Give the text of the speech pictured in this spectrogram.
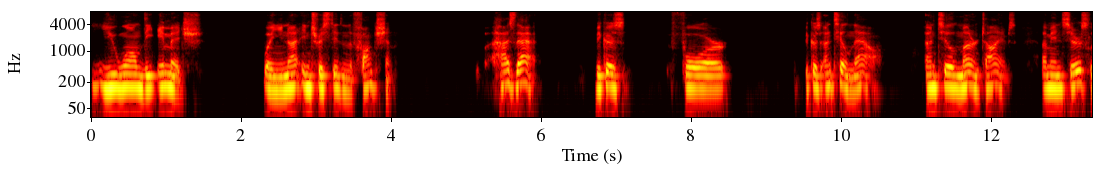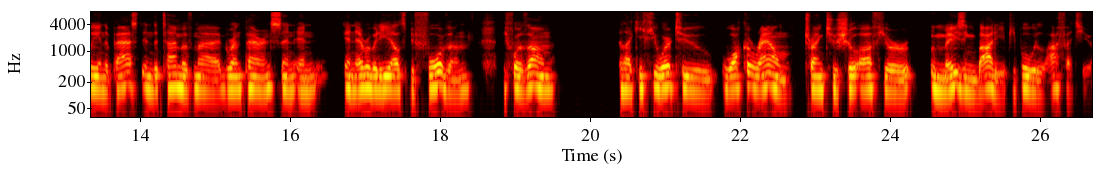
you want the image when you're not interested in the function. How's that? Because for because until now, until modern times, I mean, seriously, in the past, in the time of my grandparents and and and everybody else before them, before them, like if you were to walk around trying to show off your amazing body, people will laugh at you.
